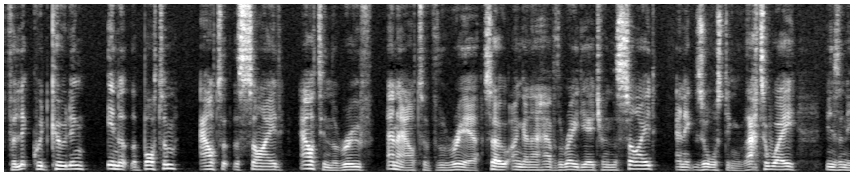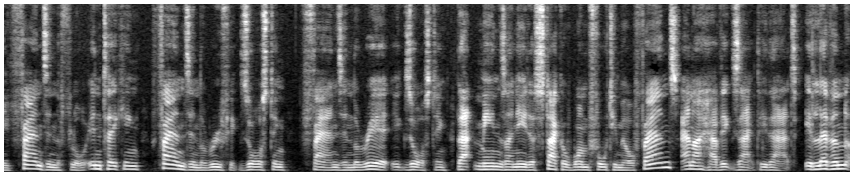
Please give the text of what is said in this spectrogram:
For liquid cooling, in at the bottom, out at the side, out in the roof, and out of the rear. So I'm going to have the radiator in the side and exhausting that away means I need fans in the floor intaking, fans in the roof exhausting, fans in the rear exhausting. That means I need a stack of 140mm fans, and I have exactly that. 11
